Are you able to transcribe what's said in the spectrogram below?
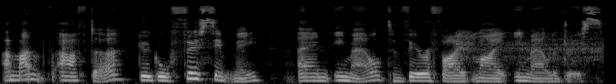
a month after Google first sent me an email to verify my email address.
